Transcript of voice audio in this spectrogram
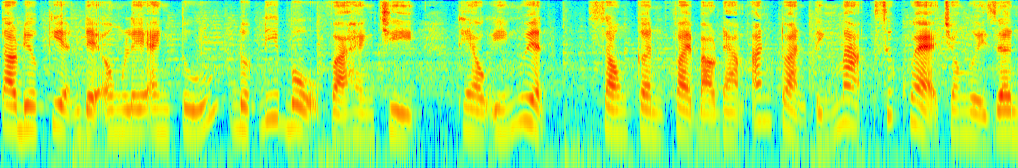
tạo điều kiện để ông Lê Anh Tú được đi bộ và hành trì theo ý nguyện, song cần phải bảo đảm an toàn tính mạng, sức khỏe cho người dân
